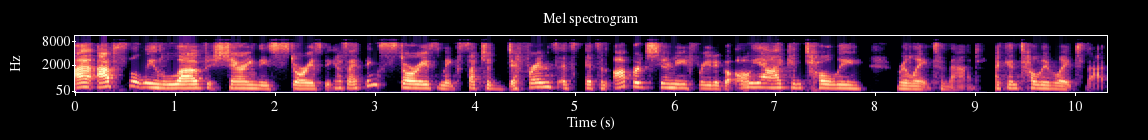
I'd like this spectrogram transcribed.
I absolutely love sharing these stories because I think stories make such a difference. It's it's an opportunity for you to go, oh yeah, I can totally relate to that. I can totally relate to that.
